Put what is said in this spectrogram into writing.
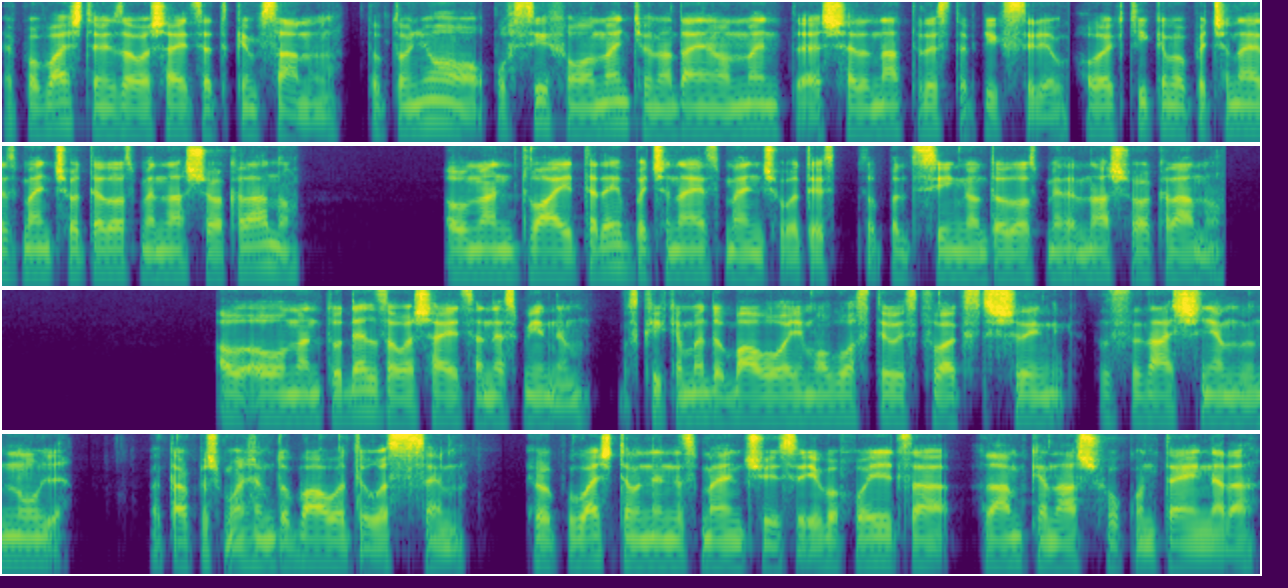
Як ви він залишається таким самим. Тобто в нього у всіх елементів на даний момент е, ширина 300 пікселів. Але як тільки ми починаємо зменшувати розмір нашого екрану, елемент 2 і 3 починає зменшуватись пропорційно до розмірів нашого екрану. Але елемент 1 залишається незмінним, оскільки ми додали властивість Flex Shrink з значенням 0. Ми також можемо додати ось цим. Ви побачите, вони не зменшуються і виходять за рамки нашого контейнера,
